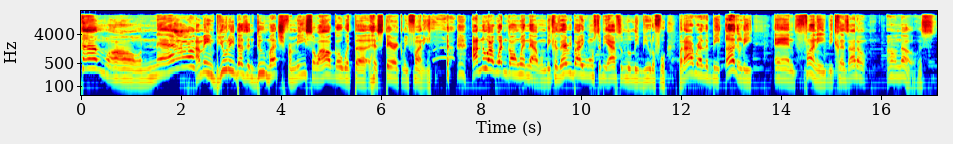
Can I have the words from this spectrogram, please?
Come on now. I mean, beauty doesn't do much for me, so I'll go with the hysterically funny. I knew I wasn't going to win that one because everybody wants to be absolutely beautiful, but I'd rather be ugly and funny because I don't I don't know. It's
